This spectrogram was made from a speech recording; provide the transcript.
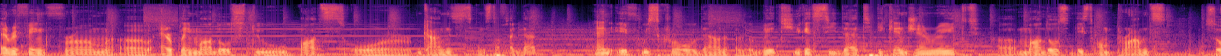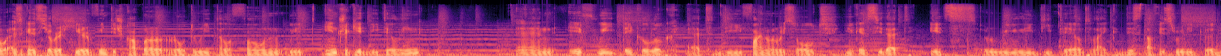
everything from uh, airplane models to bots or guns and stuff like that. And if we scroll down a little bit, you can see that it can generate uh, models based on prompts. So as you can see over here, vintage copper rotary telephone with intricate detailing and if we take a look at the final result you can see that it's really detailed like this stuff is really good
